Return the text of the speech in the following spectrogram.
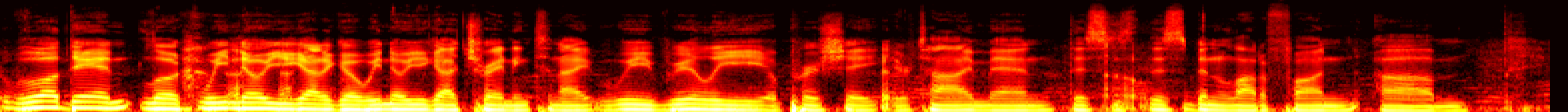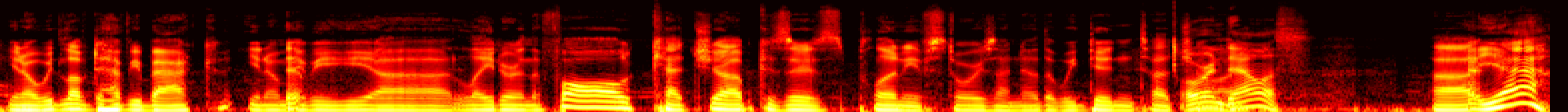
Well, Dan, look, we know you got to go. We know you got training tonight. We really appreciate your time, man. This is this has been a lot of fun. Um, you know, we'd love to have you back. You know, maybe uh, later in the fall, catch up because there's plenty of stories I know that we didn't touch. On. Or in on. Dallas. Uh, yeah.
